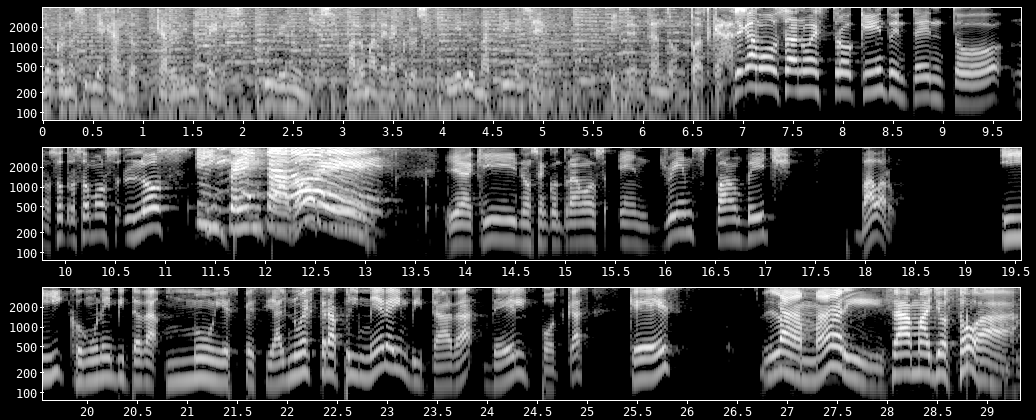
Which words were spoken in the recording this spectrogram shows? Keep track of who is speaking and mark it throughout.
Speaker 1: Lo conocí viajando. Carolina Félix, Julio Núñez, Paloma de la Cruz y Elio Martínez en Intentando un Podcast.
Speaker 2: Llegamos a nuestro quinto intento. Nosotros somos los
Speaker 3: Intentadores.
Speaker 2: Y aquí nos encontramos en Dreams Palm Beach, Bávaro.
Speaker 3: Y con una invitada muy especial, nuestra primera invitada del podcast, que es
Speaker 4: La Maris.
Speaker 3: Sama Yosoa.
